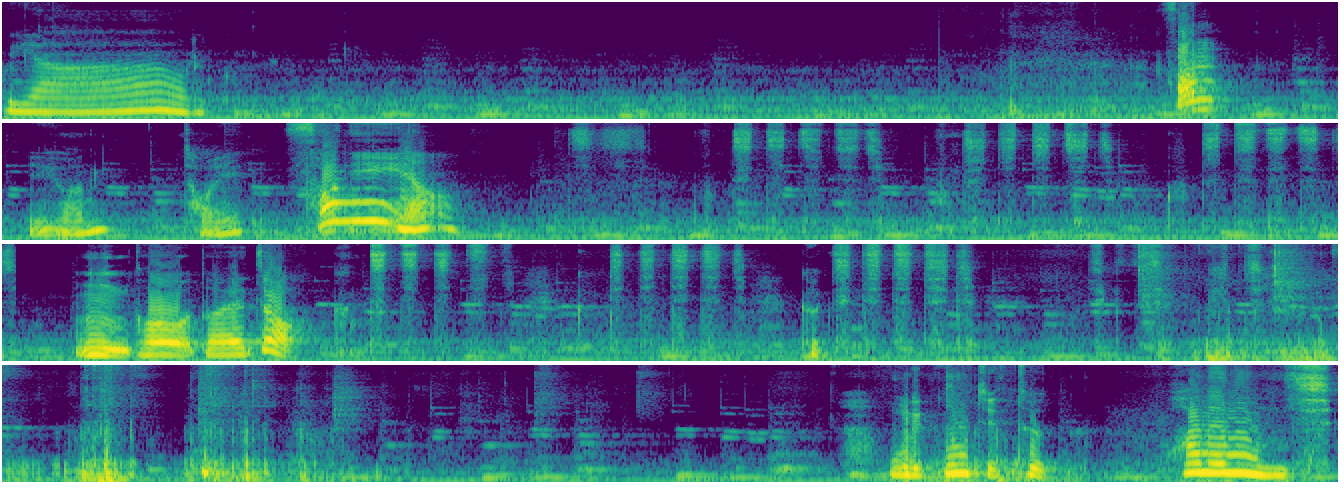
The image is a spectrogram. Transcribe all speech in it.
호야 우리 거. 선 이건 저의 선이에요. 응, 더, 더 해줘. 우리 꾼치 특. 화내는지,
